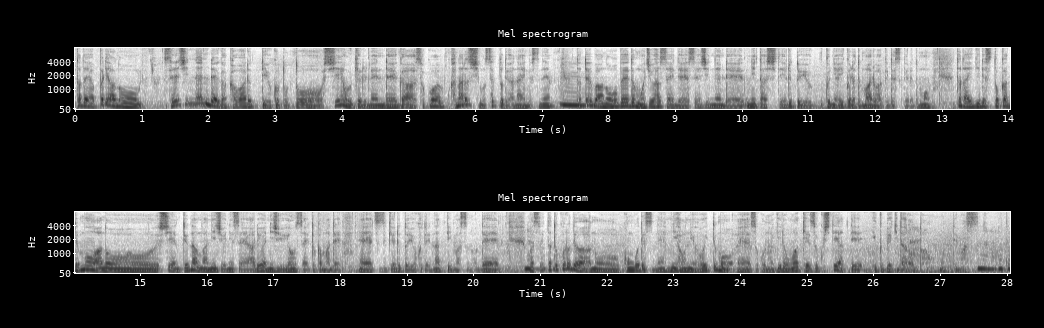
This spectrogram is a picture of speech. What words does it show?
ただやっぱりあの成人年齢が変わるっていうことと支援を受ける年齢がそこは必ずしもセットではないんですね。例えばあの欧米でも18歳で成人年齢に達しているという国はいくらでもあるわけですけれどもただイギリスとかでもあの支援っていうのはまあ22歳あるいは24歳とかまで、えー続けるということになっていますので、まあ、そういったところではあの今後ですね日本においても、えーそこの議論は継続してやっていくべきだろうと思っています。なるほど。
